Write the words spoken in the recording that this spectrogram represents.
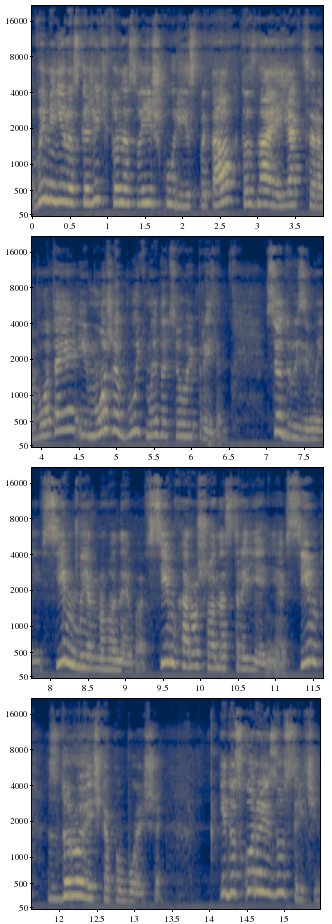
Ви мені розкажіть, хто на своїй шкурі іспитав, хто знає, як це працює, і може бути, ми до цього і прийдемо. Все, друзі мої, всім мирного неба, всім хорошого настроєння, всім здоров'ячка побольше. І до скорої зустрічі!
